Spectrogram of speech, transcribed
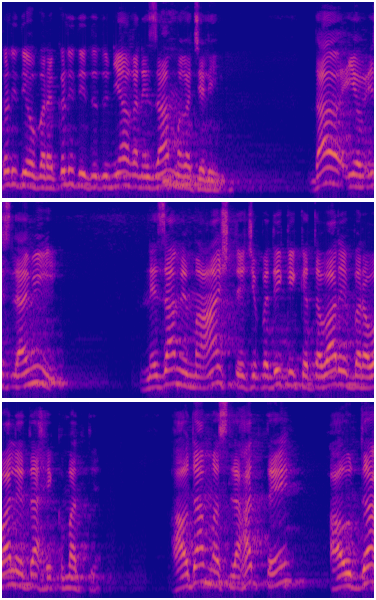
کړي دې او برکړي دې د دنیا غ نظام مغه چلی دا یو اسلامی نظام معاش ته چې په دې کې کتواره برواله دا حکمت ده او دا مصلحت ته او دا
